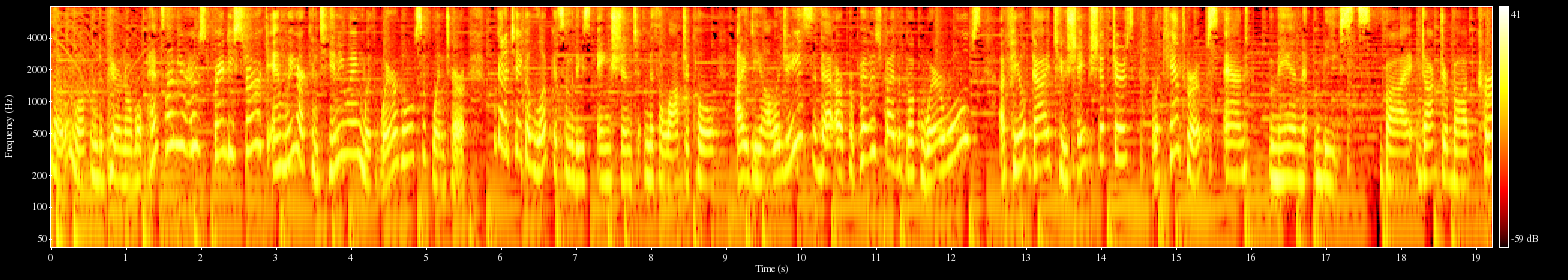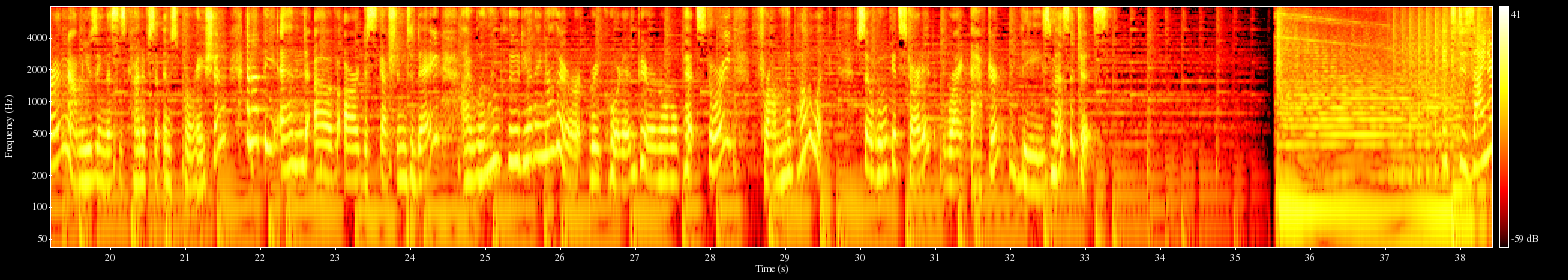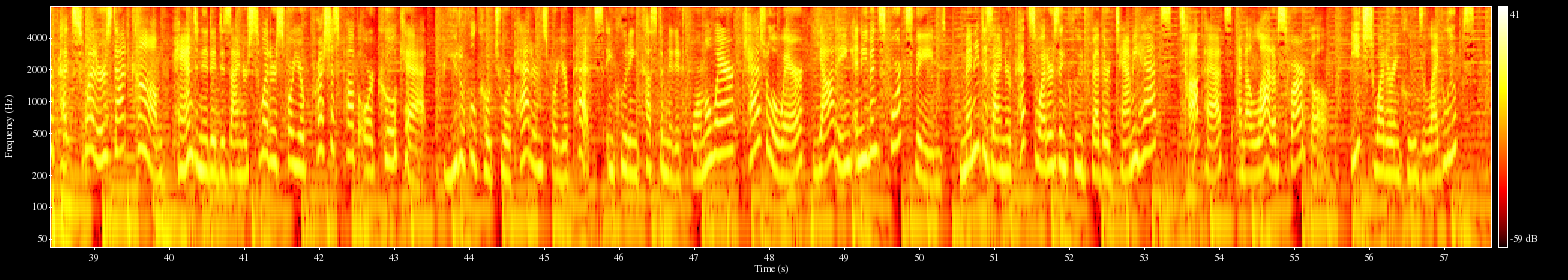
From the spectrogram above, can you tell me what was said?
Hello and welcome to Paranormal Pets. I'm your host, Brandy Stark, and we are continuing with Werewolves of Winter. We're going to take a look at some of these ancient mythological ideologies that are proposed by the book Werewolves, a field guide to shapeshifters, lycanthropes, and man beasts by Dr. Bob Curran. I'm using this as kind of some inspiration. And at the end of our discussion today, I will include yet another recorded paranormal pet story from the public. So we'll get started right after these messages. It's designerpetsweaters.com. Hand knitted designer sweaters for your precious pup or cool cat. Beautiful couture patterns for your pets, including custom knitted formal wear, casual wear, yachting, and even sports themed. Many designer pet sweaters include feathered tammy hats, top hats, and a lot of sparkle. Each sweater includes leg loops,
